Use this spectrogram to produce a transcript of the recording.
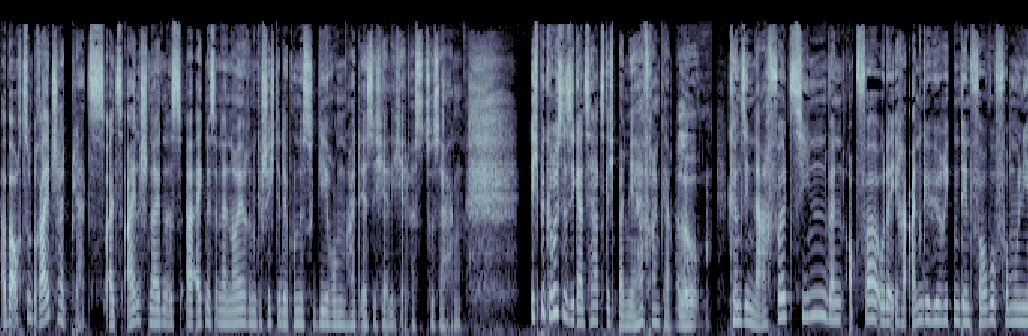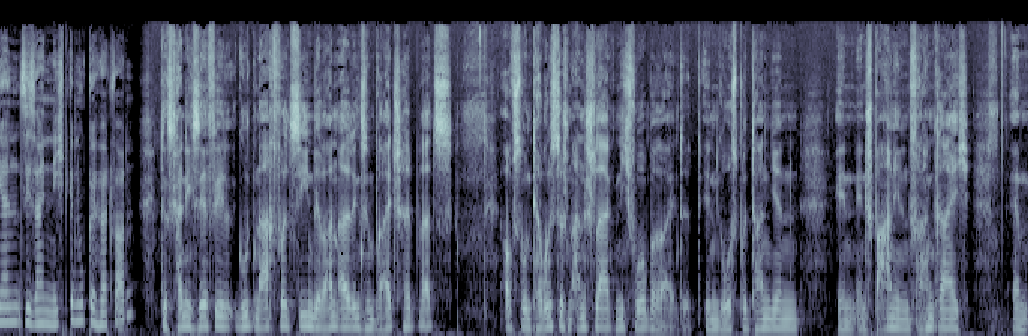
aber auch zum Breitscheidplatz. Als einschneidendes Ereignis in der neueren Geschichte der Bundesregierung hat er sicherlich etwas zu sagen. Ich begrüße Sie ganz herzlich bei mir, Herr Franke. Hallo. Können Sie nachvollziehen, wenn Opfer oder ihre Angehörigen den Vorwurf formulieren, sie seien nicht genug gehört worden? Das kann ich sehr viel gut nachvollziehen. Wir waren allerdings im Breitscheidplatz auf so einen terroristischen Anschlag nicht vorbereitet. In Großbritannien, in, in Spanien, in Frankreich ähm,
